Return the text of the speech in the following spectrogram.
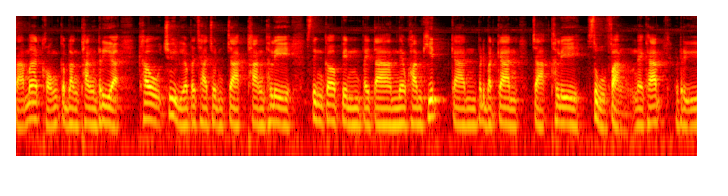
สามารถของกำลังทางเรือ เข้าช่วยเหลือประชาชนจากทางทะเล ซึ่งก็เป็นไปตามแนวความคิดการปฏิบัติการจากทะเลสู่ฝั่งนะครับหรือ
